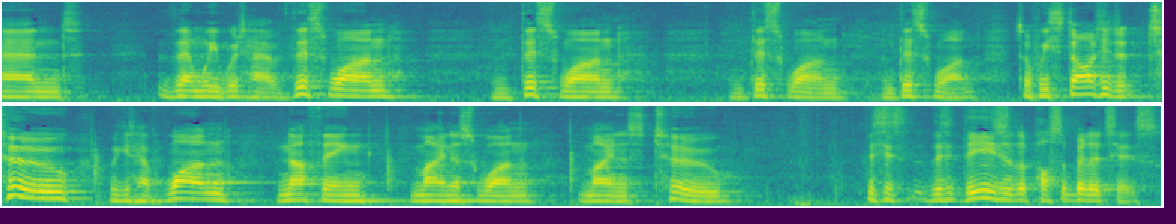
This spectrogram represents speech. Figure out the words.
and then we would have this one, and this one, and this one, and this one. So if we started at 2, we could have 1, nothing, minus 1, minus 2. This is, this, these are the possibilities.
